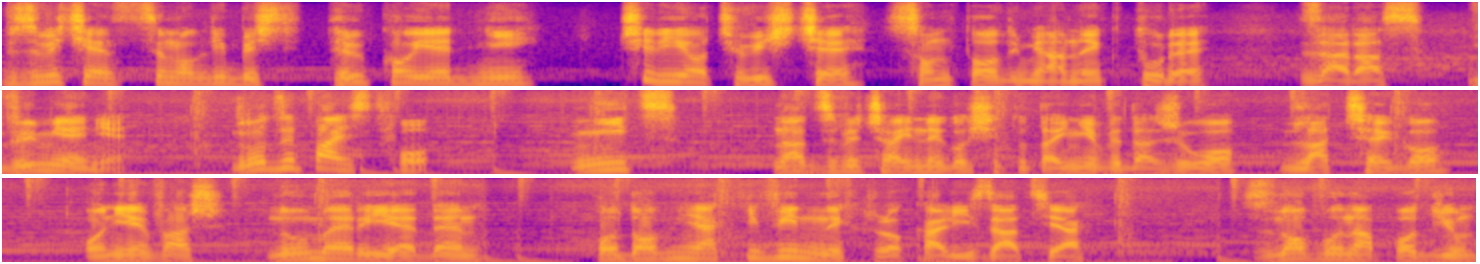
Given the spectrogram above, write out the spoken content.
zwycięzcy mogli być tylko jedni, czyli oczywiście są to odmiany, które zaraz wymienię. Drodzy Państwo, nic nadzwyczajnego się tutaj nie wydarzyło. Dlaczego? Ponieważ numer jeden, podobnie jak i w innych lokalizacjach, znowu na podium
